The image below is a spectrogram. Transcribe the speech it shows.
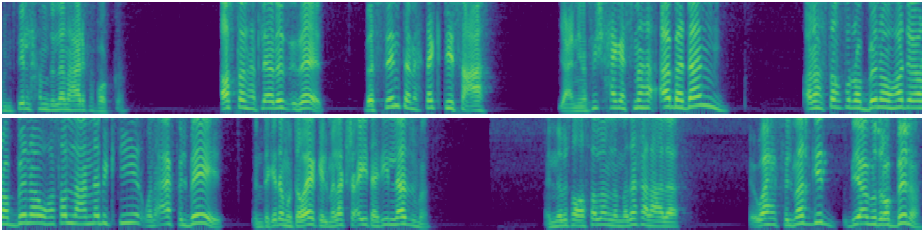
وتبتدي الحمد لله أنا عارف أفكر. أصلا هتلاقي الرزق زاد بس أنت محتاج تسعى. يعني مفيش حاجة اسمها ابدا. أنا هستغفر ربنا وهدعي ربنا وهصلي على النبي كتير وأنا قاعد في البيت. أنت كده متواكل مالكش أي 30 لازمة. النبي صلى الله عليه وسلم لما دخل على واحد في المسجد بيعبد ربنا.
